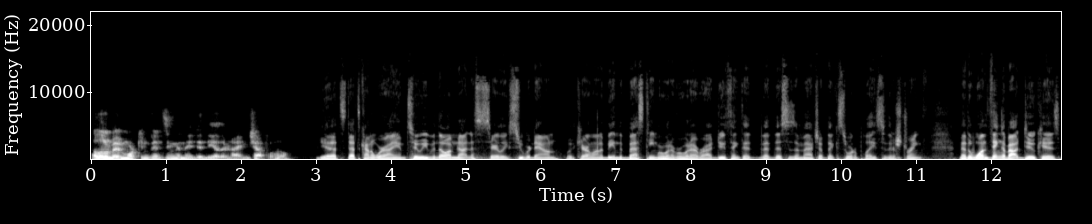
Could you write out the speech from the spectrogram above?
a little bit more convincing than they did the other night in Chapel Hill. Yeah, that's that's kind of where I am too. Even though I'm not necessarily super down with Carolina being the best team or whatever, whatever, I do think that, that this is a matchup that sort of plays to their strength. Now, the one thing about Duke is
